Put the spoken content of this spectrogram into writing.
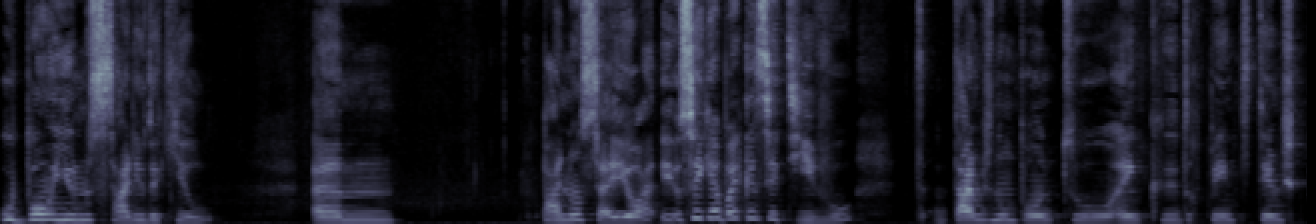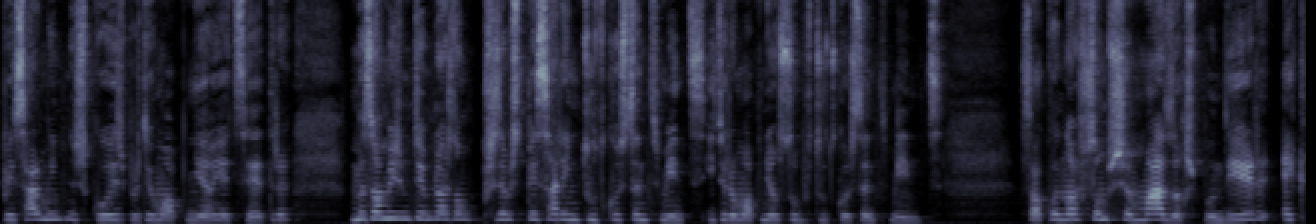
o bom e o necessário daquilo. Um, pá, não sei, eu, eu sei que é bem cansativo estarmos num ponto em que de repente temos que pensar muito nas coisas para ter uma opinião e etc. Mas ao mesmo tempo nós não precisamos de pensar em tudo constantemente e ter uma opinião sobre tudo constantemente. Só quando nós somos chamados a responder é que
